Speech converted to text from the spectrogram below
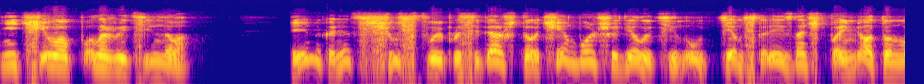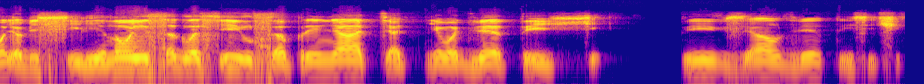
ничего положительного. И, наконец, чувствую про себя, что чем больше дело тянуть, тем скорее, значит, поймет он мое бессилие. Но и согласился принять от него две тысячи. Ты взял две тысячи.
